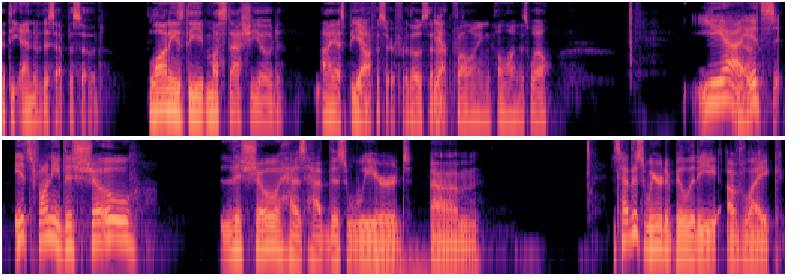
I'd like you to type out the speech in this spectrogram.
at the end of this episode. Lonni's the mustachioed ISB Yeah. officer for those that Yeah. aren't following along as well. Yeah, Yeah. it's it's funny. This show this show has had this weird um it's had this weird ability of like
